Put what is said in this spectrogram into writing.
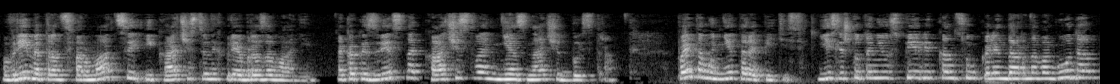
Время трансформации и качественных преобразований. А как известно, качество не значит быстро. Поэтому не торопитесь. Если что-то не успели к концу календарного года,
